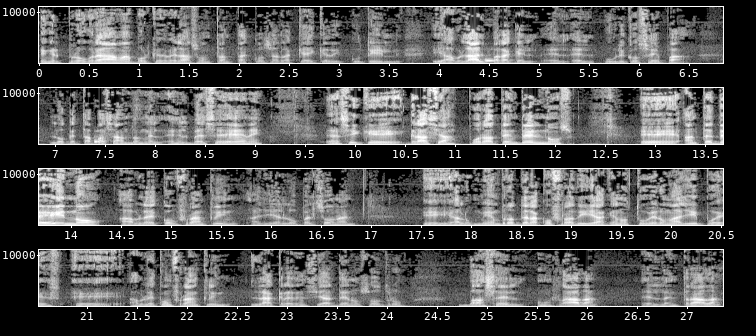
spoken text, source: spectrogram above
en el programa, porque de verdad son tantas cosas las que hay que discutir y hablar para que el, el, público sepa lo que está pasando en el, en el BCN. Así que gracias por atendernos. antes de irnos, hablé con Franklin allí en lo personal. y a los miembros de la cofradía que no estuvieron allí, pues hablé con Franklin la credencial de nosotros va a ser honrada en la entrada,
